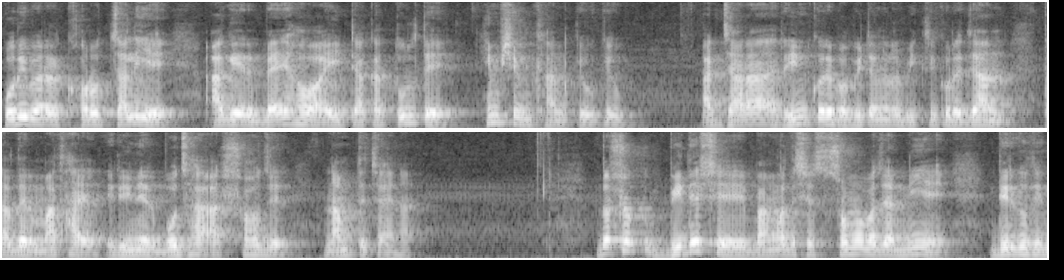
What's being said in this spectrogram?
পরিবারের খরচ চালিয়ে আগের ব্যয় হওয়া এই টাকা তুলতে হিমশিম খান কেউ কেউ। আর যারা ঋণ করে বা ভিটামিন বিক্রি করে যান, তাদের মাথায় ঋণের বোঝা আর সহজে নামতে চায় না। দর্শক, বিদেশে বাংলাদেশের শ্রমবাজার নিয়ে দীর্ঘদিন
